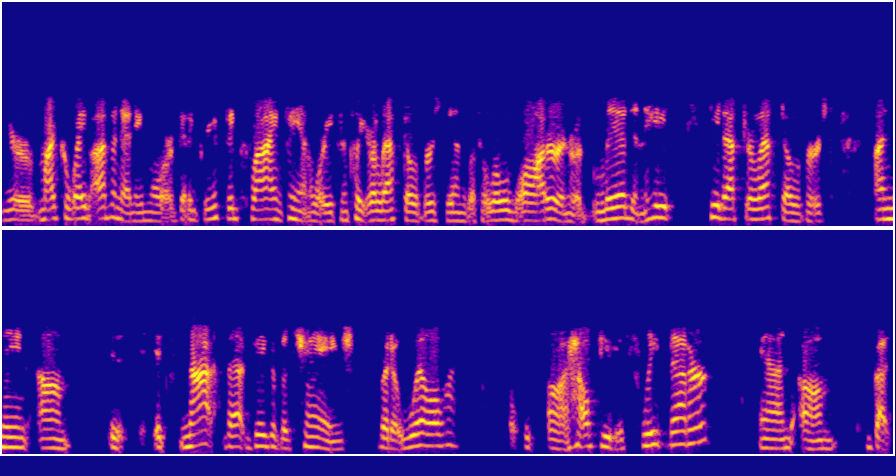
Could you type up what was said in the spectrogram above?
your microwave oven anymore. Get a great big frying pan where you can put your leftovers in with a little water and a lid and heat heat up your leftovers. I mean, um, it, it's not that big of a change, but it will uh, help you to sleep better. And um, but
